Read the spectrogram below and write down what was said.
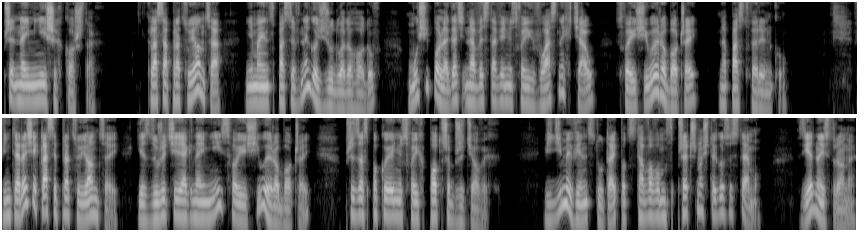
przy najmniejszych kosztach. Klasa pracująca, nie mając pasywnego źródła dochodów, musi polegać na wystawianiu swoich własnych ciał, swojej siły roboczej na pastwę rynku. W interesie klasy pracującej jest zużycie jak najmniej swojej siły roboczej przy zaspokojeniu swoich potrzeb życiowych. Widzimy więc tutaj podstawową sprzeczność tego systemu. Z jednej strony,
